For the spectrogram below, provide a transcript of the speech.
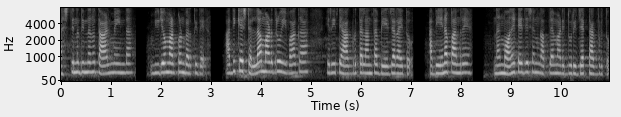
ಅಷ್ಟು ದಿನದಿಂದನೂ ತಾಳ್ಮೆಯಿಂದ ವಿಡಿಯೋ ಮಾಡ್ಕೊಂಡು ಬರ್ತಿದ್ದೆ. ಅದಕ್ಕೆ ಅಷ್ಟೆಲ್ಲ ಮಾಡಿದ್ರು ಇವಾಗ ಈ ರೀತಿ ಆಗ್ಬಿಡ್ತಲ್ಲ ಅಂತ ಬೇಜಾರಾಯ್ತು. ಅದೇನಪ್ಪ ಅಂದ್ರೆ ನನ್ನ ಮಾನಿಟೈಸೇಷನ್ಗೆ ಅಪ್ಲೈ ಮಾಡಿದ್ದು ರಿಜೆಕ್ಟ್ ಆಗ್ಬಿಡ್ತು.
